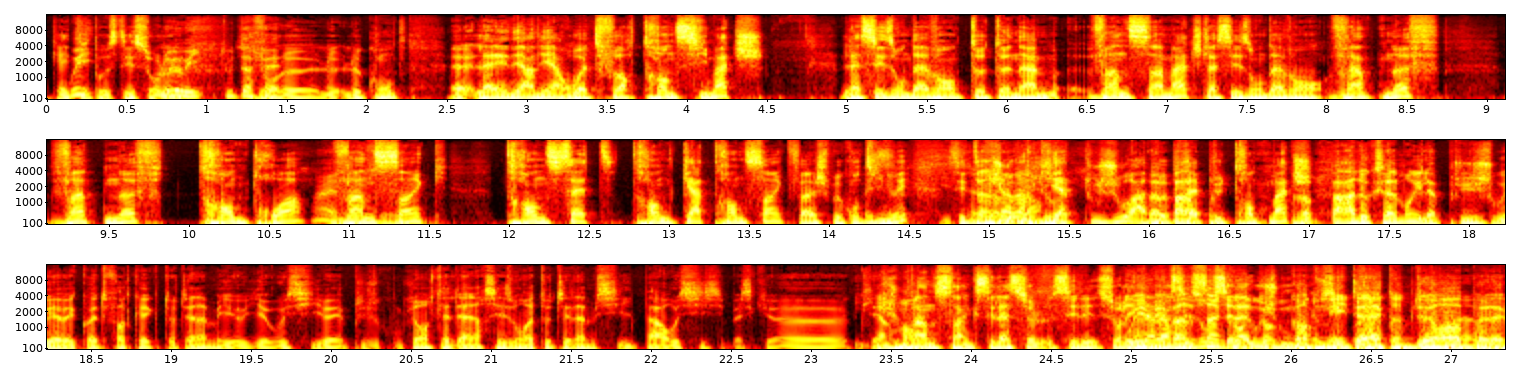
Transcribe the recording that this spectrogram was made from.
qui a Oui. été posté sur le, Oui, oui, tout à sur fait. le, le- le compte. Euh, L'année dernière, Watford 36 matchs. La saison d'avant, Tottenham 25 matchs. La saison d'avant, 29, 29, 33, Ouais, donc 25. 37, 34, 35, enfin je peux continuer. c'est- un joueur qui a toujours à Bah, peu par- près plus de 30 matchs. Paradoxalement, il a plus joué avec Watford qu'avec Tottenham, mais il y a aussi il y avait plus de concurrence. La dernière saison à Tottenham, s'il part aussi, c'est parce que euh, Il clairement. joue 25. C'est la seule. C'est les- sur les Oui, dernières 25, saisons, c'est là où il joue quand c'était à la Coupe d'Europe, euh,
